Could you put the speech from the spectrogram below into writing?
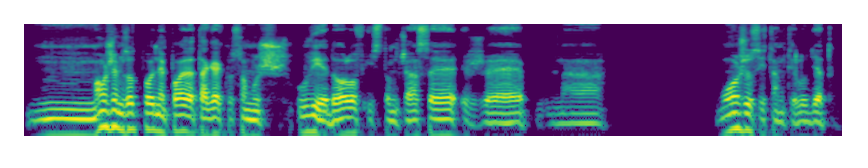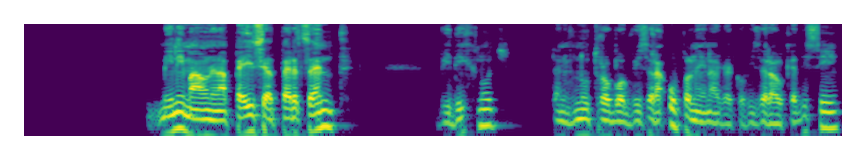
Môžem zodpovedne povedať, tak ako som už uviedol v istom čase, že na, môžu si tam tí ľudia minimálne na 50% vydýchnuť. Ten vnútroblok vyzerá úplne inak, ako vyzeral kedysi.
